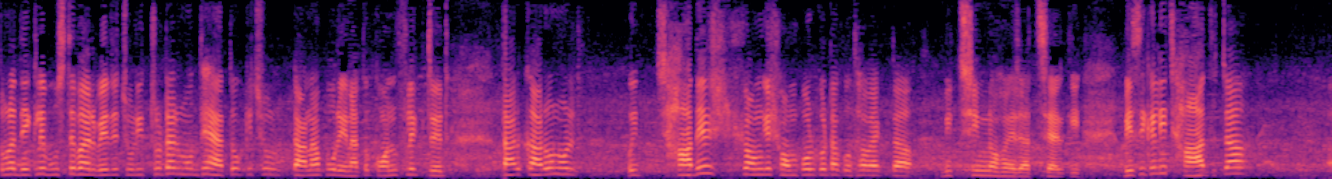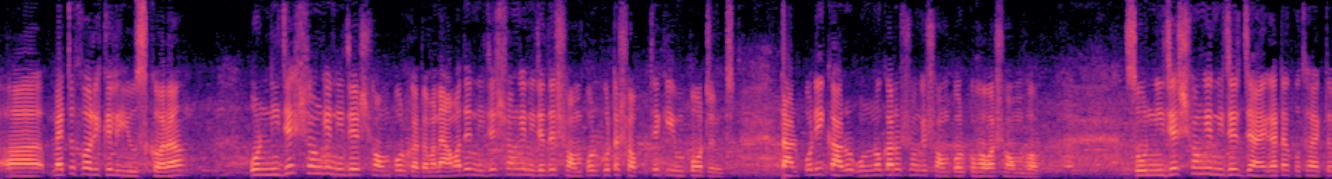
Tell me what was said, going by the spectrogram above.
তোমরা দেখলে বুঝতে পারবে যে চরিত্রটার মধ্যে এত কিছু টানা পড়েন এত কনফ্লিক্টেড তার কারণ ওর ওই ছাদের সঙ্গে সম্পর্কটা কোথাও একটা বিচ্ছিন্ন হয়ে যাচ্ছে আর কি। বেসিক্যালি ছাদটা মেটাফরিক্যালি ইউজ করা। ওর নিজের সঙ্গে নিজের সম্পর্কটা মানে আমাদের নিজের সঙ্গে নিজেদের সম্পর্কটা সব থেকে ইম্পর্ট্যান্ট তারপরেই কারোর, অন্য কারোর সঙ্গে সম্পর্ক হওয়া সম্ভব। সো নিজের সঙ্গে নিজের জায়গাটা কোথাও একটা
